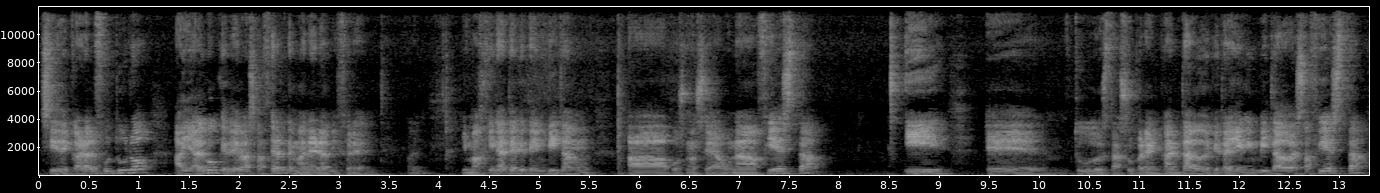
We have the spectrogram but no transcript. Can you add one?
si de cara al futuro hay algo que debas hacer de manera diferente. Imagínate que te invitan a, pues no sé, a una fiesta y eh, tú estás súper encantado de que te hayan invitado a esa fiesta,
